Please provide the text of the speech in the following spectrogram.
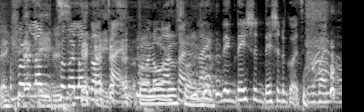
Like, for a long, decades. from a long ass time, from For a a long longest ass time. time. Like they, they should, they should have got it together by now.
